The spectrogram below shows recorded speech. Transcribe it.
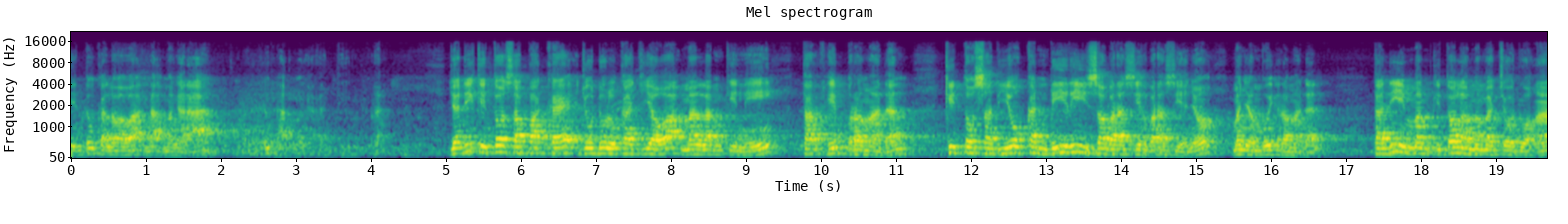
Itu kalau awak nak mengarah tak mengerti. Jadi kita sepakai judul kaji awak malam kini Tarhib Ramadan kita sediakan diri sabarasia-barasianya menyambut Ramadan. Tadi imam kita lah membaca doa,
